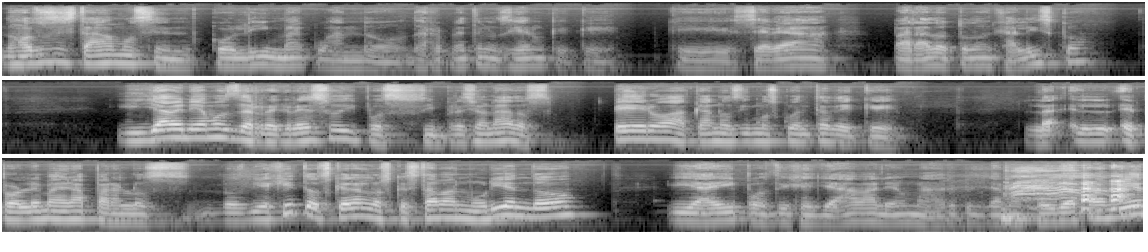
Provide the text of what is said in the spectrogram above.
nosotros estábamos en Colima cuando de repente nos dijeron que, que- que se había parado todo en Jalisco. Y ya veníamos de regreso y pues impresionados. Pero acá nos dimos cuenta de que la- el, el problema era para los, los viejitos, que eran los que estaban muriendo. Y ahí pues dije, ya valió madre, pues ya me fui yo también.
